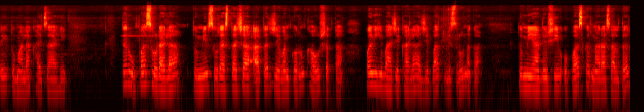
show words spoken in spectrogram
ते तुम्हाला खायचं आहे. तर उपास सोडायला तुम्ही सूर्यास्ताच्या आतच जेवण करून खाऊ शकता. पण ही भाजी खायला अजिबात विसरू नका. तुम्ही या दिवशी उपवास करणार असाल तर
